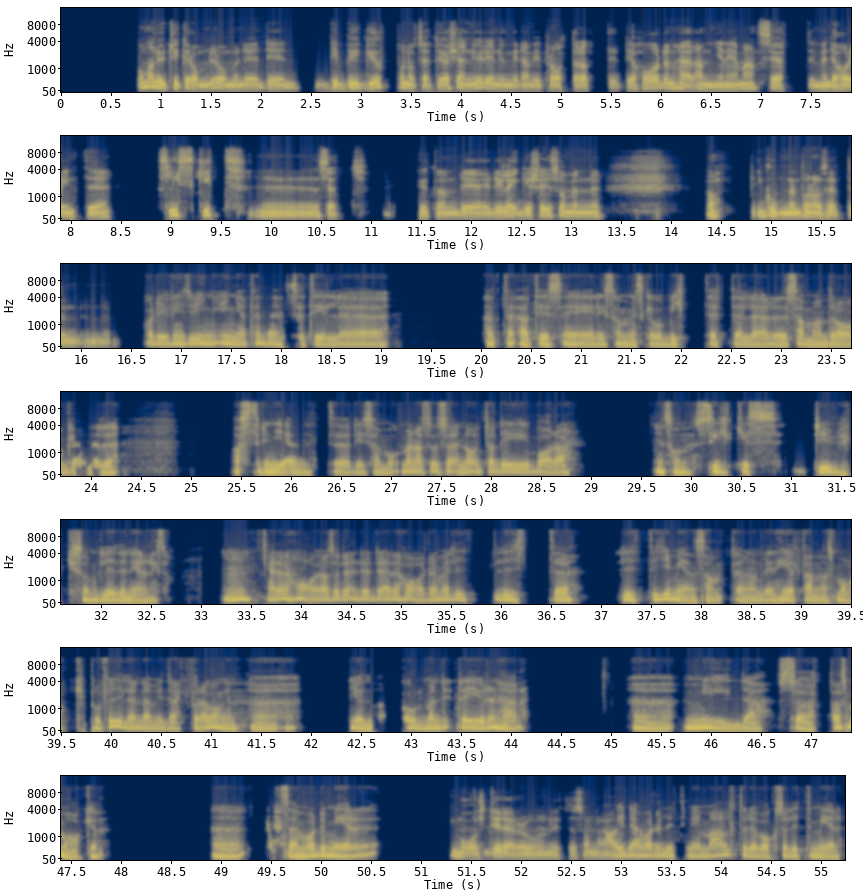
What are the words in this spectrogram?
om man nu tycker om det då, men det, det, det bygger upp på något sätt. Jag känner ju det nu medan vi pratar att det, det har den här angenäma söt, men det har inte sliskigt eh, sött. Utan det, det lägger sig som en, ja, i gommen på något sätt. En, en och det finns ju inga tendenser till eh, att, att det är liksom, ska vara bittert eller sammandragande eller astringent. Eh, det är samma Men alltså, så här, utan det är ju bara en sån silkesduk som glider ner liksom. Mm. Ja, den har, alltså, det, det, där har den väl lite, lite, lite gemensamt, även om det är en helt annan smakprofil än den vi drack förra gången. Uh, Gold, men det, det, är ju den här uh, milda, söta smaken. Uh, sen var det mer... Malty där och lite sådana... Ja, i den var det lite mer malt och det var också lite mer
